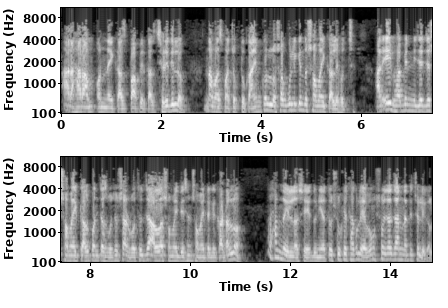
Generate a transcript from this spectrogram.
আর হারাম, অন্যায় কাজ, পাপের কাজ ছেড়ে দিল, নামাজ পাঁচক তো কায়েম করল, সবগুলি কিন্তু সময়কালে হচ্ছে। আর এই এইভাবে নিজের যে সময়কাল পঞ্চাশ বছর, ষাট বছর, যা আল্লাহ সময় দিয়েছেন, সময়টাকে কাটালো, আলহামদুলিল্লাহ সে দুনিয়াতেও সুখে থাকল এবং সোজা জান্নাতে চলে গেল।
